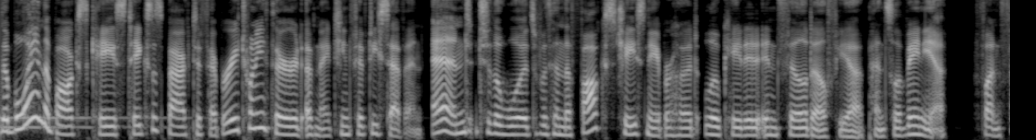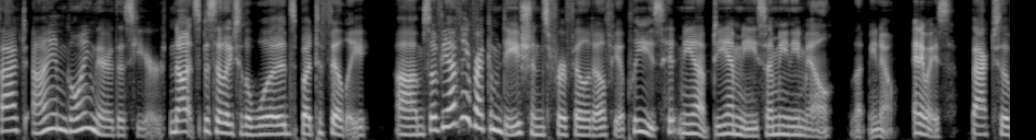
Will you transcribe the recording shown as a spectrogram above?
The Boy in the Box case takes us back to February 23rd of 1957 and to the woods within the Fox Chase neighborhood located in Philadelphia, Pennsylvania. Fun fact, I am going there this year. Not specifically to the woods, but to Philly. Um, so if you have any recommendations for Philadelphia, please hit me up, DM me, send me an email, let me know. Anyways, back to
